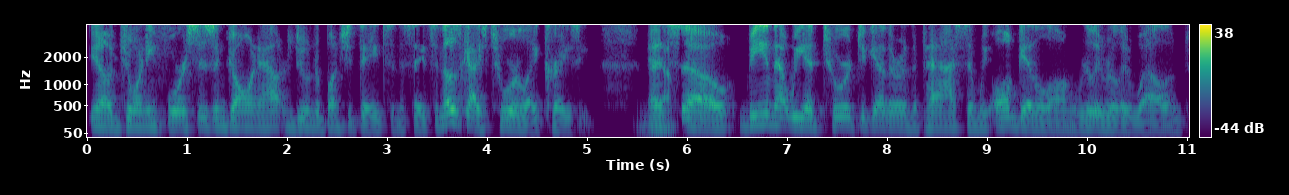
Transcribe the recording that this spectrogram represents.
You know, joining forces and going out and doing a bunch of dates in the States. And those guys tour like crazy. Yeah. And so, being that we had toured together in the past and we all get along really, really well, and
